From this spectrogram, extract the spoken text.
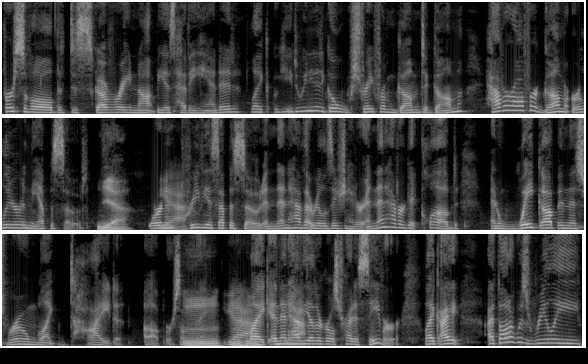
First of all, the discovery not be as heavy-handed. Like, do we need to go straight from gum to gum? Have her offer gum earlier in the episode yeah. or in Yeah. a previous episode and then have that realization hit her and then have her get clubbed and wake up in this room like tied up or something Mm, Yeah. like and then have the other girls try to save her like i i thought it was really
